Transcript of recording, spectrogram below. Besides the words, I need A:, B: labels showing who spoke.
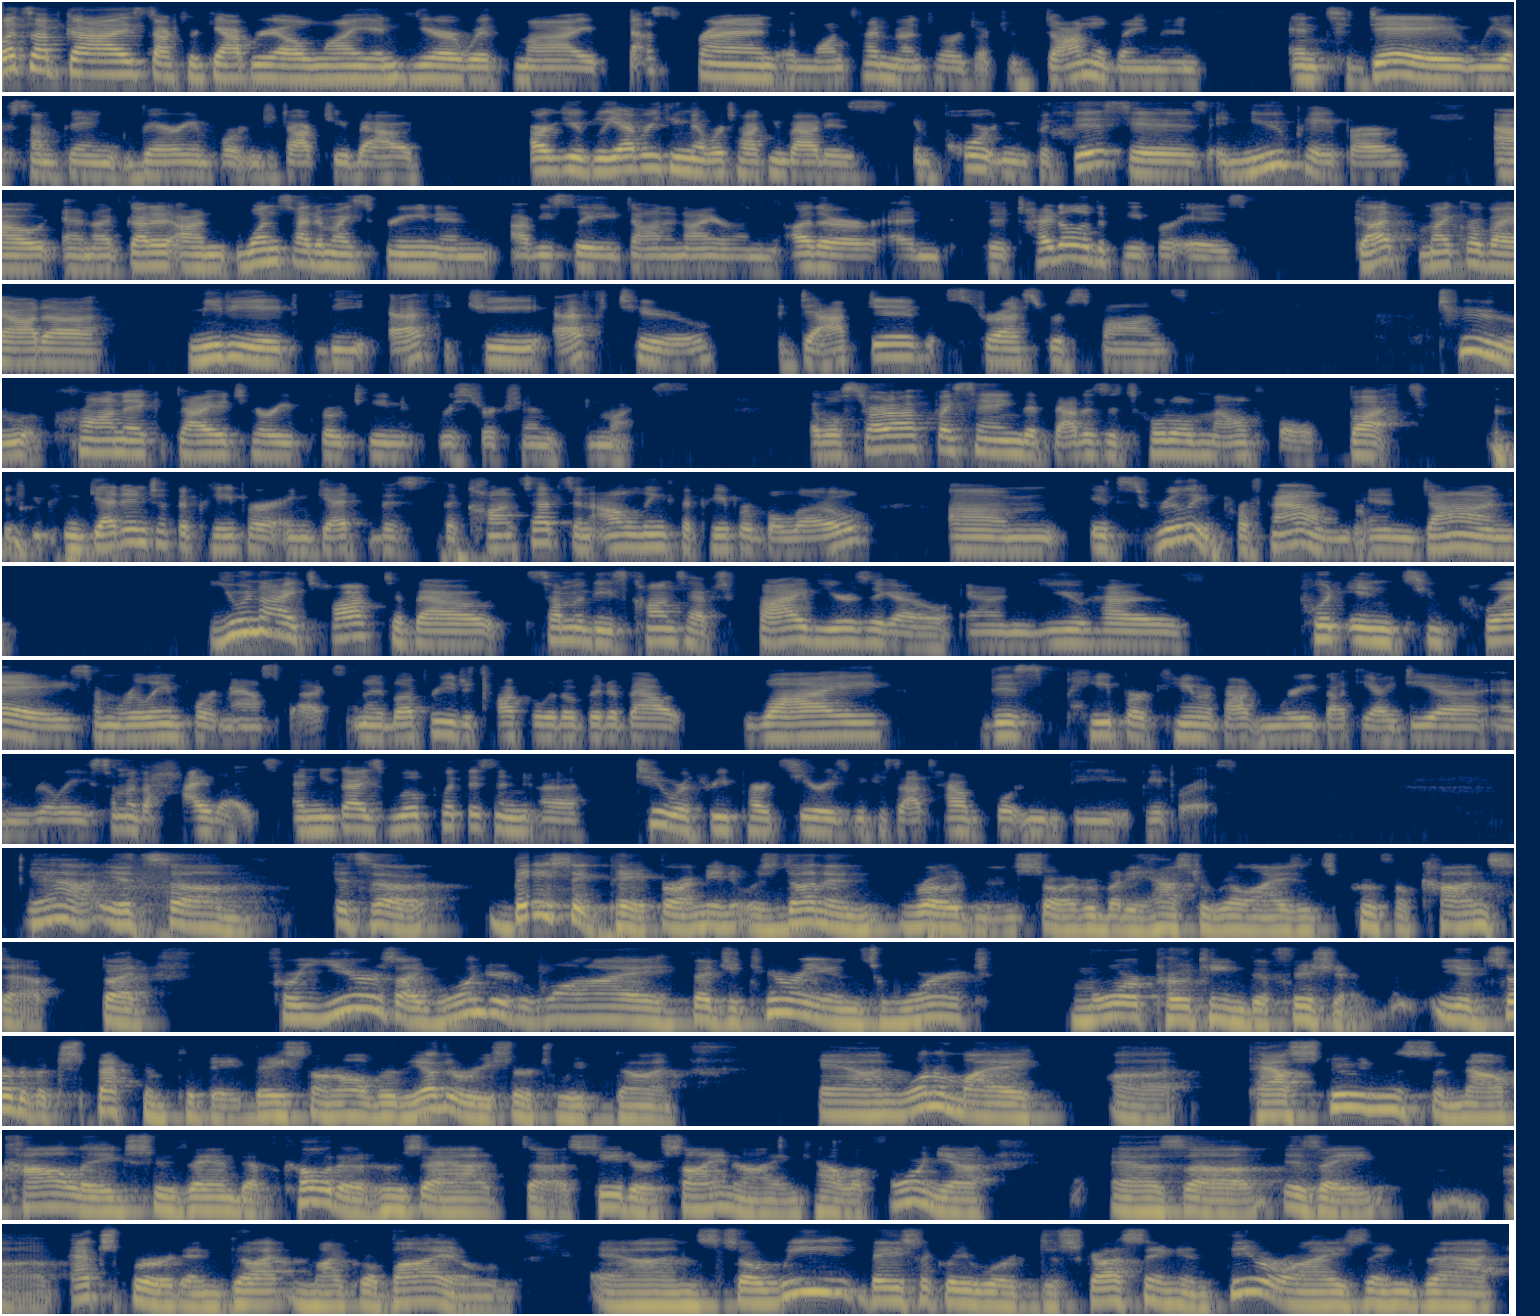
A: What's up, guys? Dr. Gabrielle Lyon here with my best friend and longtime mentor, Dr. Donald Layman. And today we have something very important to talk to you about. Arguably, everything that we're talking about is important, but this is a new paper out, and I've got it on one side of my screen, and obviously Don and I are on the other. And the title of the paper is Gut Microbiota Mediate the FGF21 Adaptive Stress Response to chronic dietary protein restriction in mice. I will start off by saying that that is a total mouthful, but if you can get into the paper and get this the concepts, and I'll link the paper below, um, it's really profound. And Don, you and I talked about some of these concepts five years ago, and you have put into play some really important aspects. And I'd love for you to talk a little bit about why this paper came about and where you got the idea and really some of the highlights. And you guys will put this in a two or three part series because that's how important the paper is.
B: Yeah, it's um it's a basic paper. I mean, it was done in rodents, so everybody has to realize it's proof of concept. But for years, I've wondered why vegetarians weren't more protein deficient. You'd sort of expect them to be based on all of the other research we've done. And one of my uh, past students and now colleagues, Suzanne Devkota, who's at uh, Cedars-Sinai in California, as uh, is a uh, expert in gut microbiome. And so we basically were discussing and theorizing that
